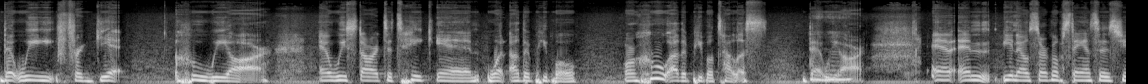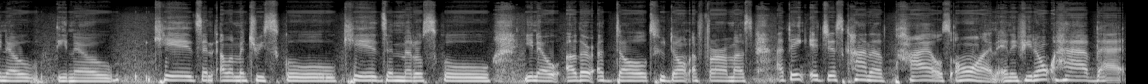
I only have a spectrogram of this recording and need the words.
that we forget who we are and we start to take in what other people or who other people tell us that mm-hmm. we are and and you know circumstances you know you know kids in elementary school kids in middle school you know other adults who don't affirm us i think it just kind of piles on and if you don't have that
